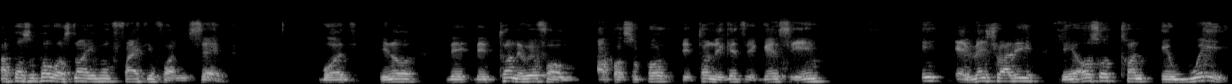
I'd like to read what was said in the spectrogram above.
Apostle Paul was not even fighting for himself. But, you know, they, they turned away from Apostle Paul, they turned against, against him. It, eventually, they also turned away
